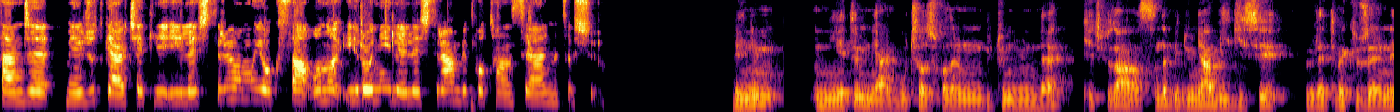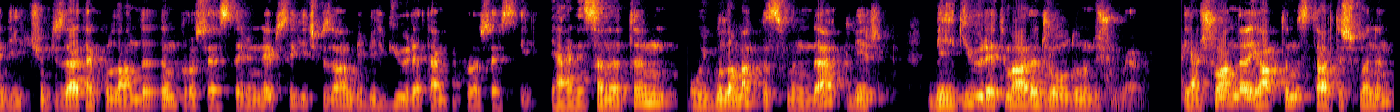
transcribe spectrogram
sence mevcut gerçekliği iyileştiriyor mu yoksa onu ironiyle eleştiren bir potansiyel mi taşıyor? Benim niyetim yani bu çalışmalarımın bütünlüğünde hiçbir zaman aslında bir dünya bilgisi üretmek üzerine değil. Çünkü zaten kullandığım proseslerin hepsi hiçbir zaman bir bilgi üreten bir proses değil. Yani sanatın uygulama kısmında bir bilgi üretme aracı olduğunu düşünmüyorum. Yani şu anda yaptığımız tartışmanın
